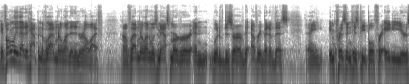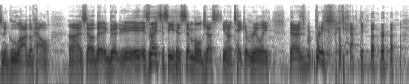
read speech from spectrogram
If only that had happened to Vladimir Lenin in real life. Uh, Vladimir Lenin was a mass murderer and would have deserved every bit of this. Uh, he imprisoned his people for 80 years in a gulag of hell. Uh, so the good. It, it's nice to see his symbol just you know take it really there. It's pretty spectacular.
